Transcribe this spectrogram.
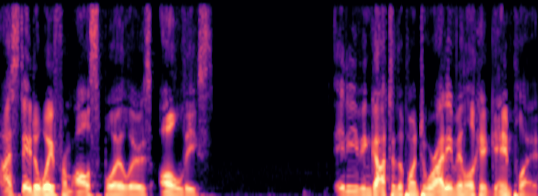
I stayed away from all spoilers, all leaks. It even got to the point to where I didn't even look at gameplay.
